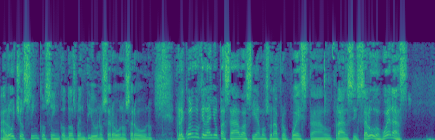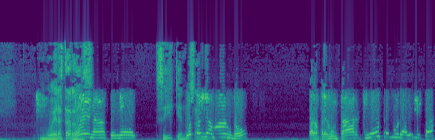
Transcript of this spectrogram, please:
al 855-221-0101. Recuerdo que el año pasado hacíamos una propuesta, don Francis. Saludos, buenas. Buenas tardes. Buenas, señor. Sí, ¿quién Yo nos estoy llamando para preguntar quién regulariza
